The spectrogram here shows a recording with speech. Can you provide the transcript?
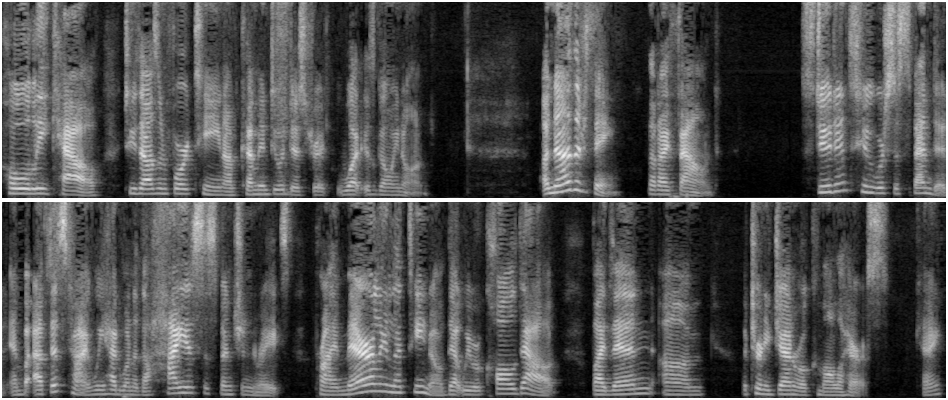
Holy cow. 2014, I've come into a district. What is going on? Another thing that I found students who were suspended, and at this time we had one of the highest suspension rates, primarily Latino, that we were called out by then um, Attorney General Kamala Harris. Okay.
